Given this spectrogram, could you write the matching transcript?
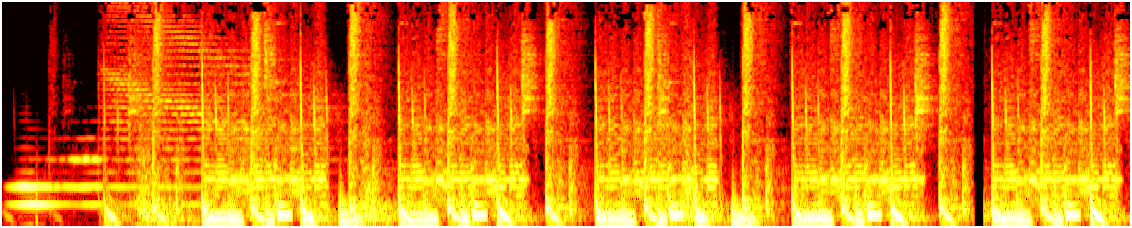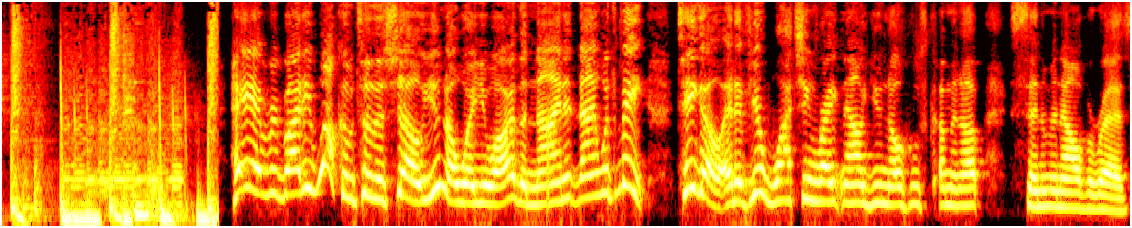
Hey, everybody, welcome to the show. You know where you are, the nine at nine with me, Tigo. And if you're watching right now, you know who's coming up Cinnamon Alvarez,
